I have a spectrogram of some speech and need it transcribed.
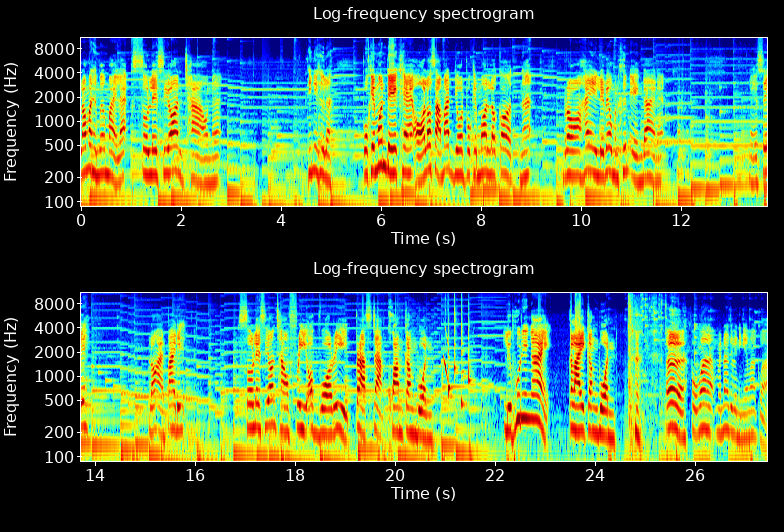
เรามาถึงเมืองใหม่แล้ว s o l a c i o n Town นะ ที่นี่คืออะไรโปเกมอนเดย์แคร์อ๋อ เราสามารถโยนโปเกมอนแล้วก็นะ รอให้เลเวลมันขึ้นเองได้นะ ไหนสิ ลองอ่านป้ายดิโซเลซิออนทาวน์ free of worry ปราศจากความกังวล หรือพูดง่ายๆ ไกลกังวล เออ ผมว่ามันน่าจะเป็นอย่างเงี้ยมากกว่า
